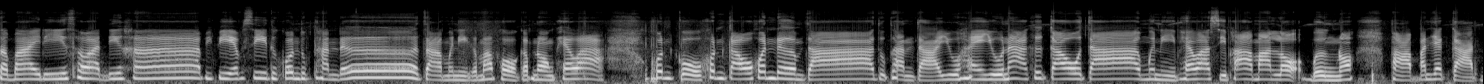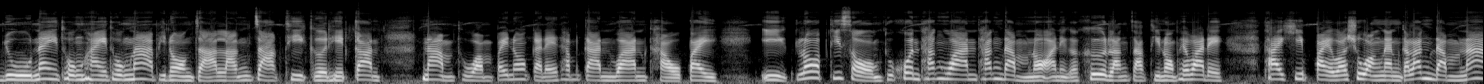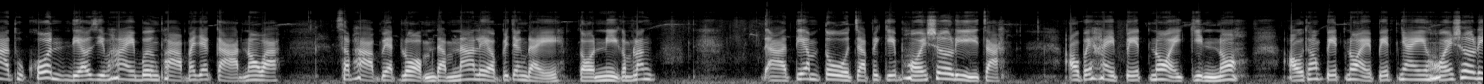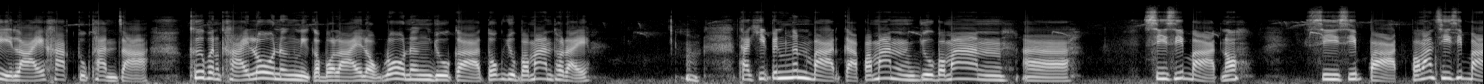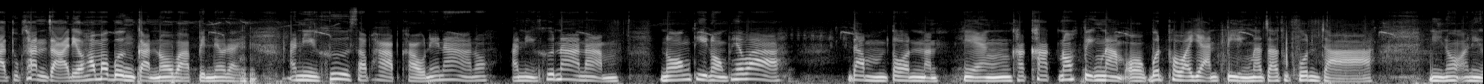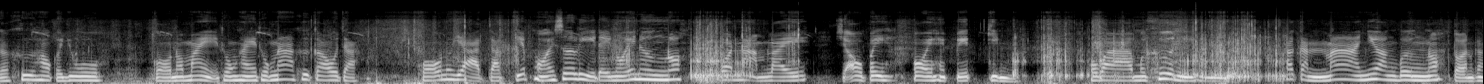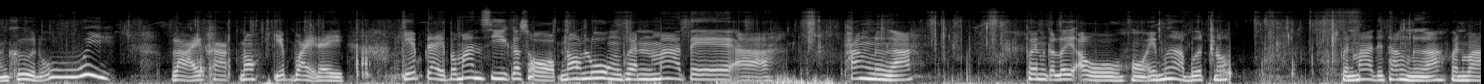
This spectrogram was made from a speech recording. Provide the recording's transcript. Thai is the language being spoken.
สบายดีสวัสดีค่ะพี่พีเอฟซีทุกคนทุกท่านเด้อจ้ามือนี้ก็มาพอกับน้องแพ้ว่า คนโกคนเก่าคนเดิมจ้า ทุกท่านจ้าอยู่ให้อยู่หน้าคือเก่าจ้ามือนี้แพ้ว่าสิพามาเลาะเบิงเนาะภาพบรรยากาศอยู่ในทงไฮทงหน้าพี่น้องจ้าหลังจากที่เกิดเหตุการณ์น้ำท่วมไปนอกก็ได้ทำการวานเข่าไป อีกรอบที่สองทุกคนทั้งวานทั้งดำเนาะอันนี้ก็คือหลังจากที่น้องแพ้ว่าได้ถ่ายคลิปไปว่าช่วงนั้นกำลังดำหน้าทุกคน เดี๋ยวสิให้เบิ่งภาพบรรยากาศเนาะว่าสภาพแวดล้อมดำหน้าแล้วเป็นจังไดตอนนี้กำลังอ่าเตรียมโตจะไปเก็บหอยเชอรี่จ้ะเอาไปให้เป็ดหน่อยกินเนาะเอาทั้งเป็ดหน่อยเป็ดใหญ่หอยเชอรี่หลายคักทุกท่านจ้ะคือเพิ่นขายโลหนึงนี่ก็บ่หลายหรอกโลหนึงอยู่กะตกอยู่ประมาณเท่าไหร่ถ้าคิดเป็นเงินบาทกะประมาณอยู่ประมาณอ่าสี่สิบบาทเนาะ สี่สิบบาท ประมาณสี่สิบบาททุกท่านจ้าเดี๋ยวเขามาเบิ่งกันเนาะว่าเป็นแนวใดอันนี้คือสภาพเขาในหน้าเนาะอันนี้คือหน้าหน้ำน้องที่น้องเพ่ว่าดำตอนนั้นแหงคักๆเนาะปิงน้ำออกเบิดพวายานปิงนะจ๊ะทุกคนจ้านี่เนาะอันนี้ก็คือเฮาก็อยู่ก่อหน่อไม้ทงไฮทงหน้าคือเก่าจ้ะขออนุญาตจากเก็บหอยเซอรี่ได้น้อยหนึงเนาะก่อนน้ำไหลจะเอาไปปล่อยให้เป็ดกิน เพราะว่าเมื่อคืนนี่หั่นพากันมาเยื่องเบิงเนาะตอนกลางคืนอุ้ยหลายคักเนาะเก็บไว้ได้เก็บได้ประมาณสี่กระสอบเนาะลุงเพื่อนมาแต่อ่าทางเหนือ เพื่อนก็เลยเอาหอยเมื่อเบิดเนาะเพื่อนมาแต่ทางเหนือเพื่อนว่า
